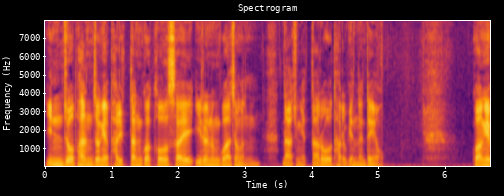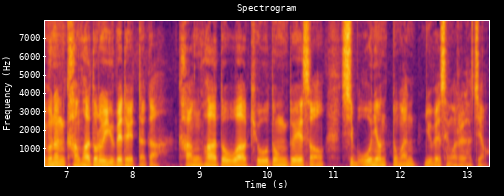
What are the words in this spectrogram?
인조 반정의 발단과 거사에 이르는 과정은 나중에 따로 다루겠는데요. 광해군은 강화도로 유배됐다가 강화도와 교동도에서 15년 동안 유배 생활을 하죠.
